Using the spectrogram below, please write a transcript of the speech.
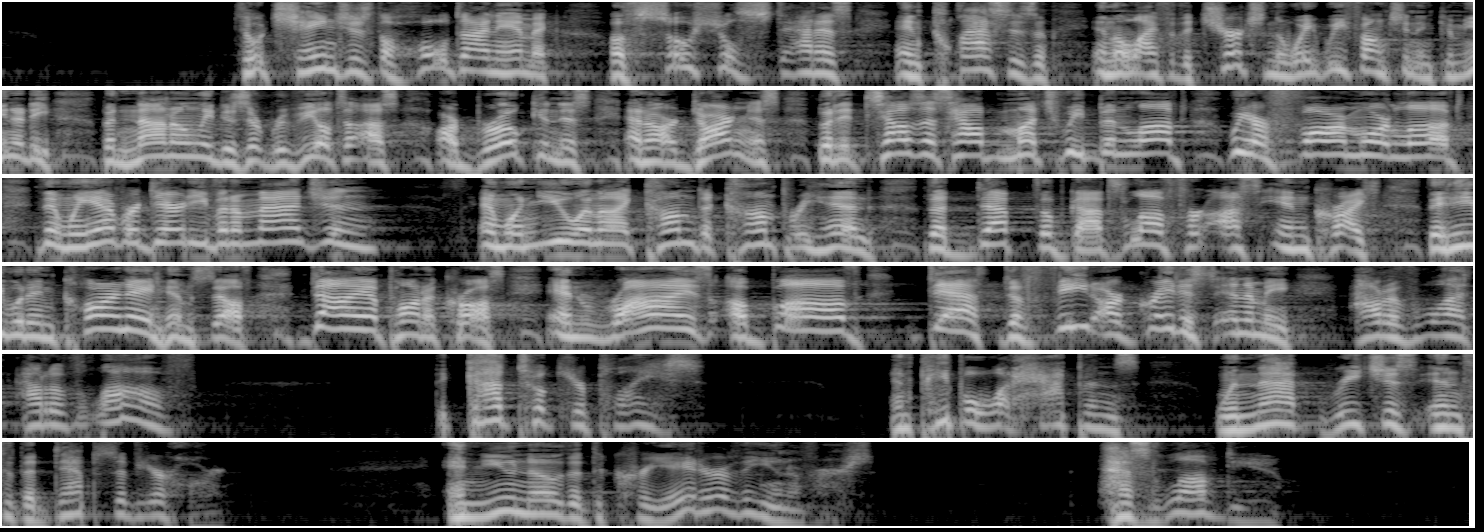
So it changes the whole dynamic of social status and classism in the life of the church and the way we function in community. But not only does it reveal to us our brokenness and our darkness, but it tells us how much we've been loved. We are far more loved than we ever dared even imagine. And when you and I come to comprehend the depth of God's love for us in Christ, that He would incarnate Himself, die upon a cross, and rise above death, defeat our greatest enemy out of what? Out of love that God took your place. And people, what happens when that reaches into the depths of your heart and you know that the creator of the universe has loved you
